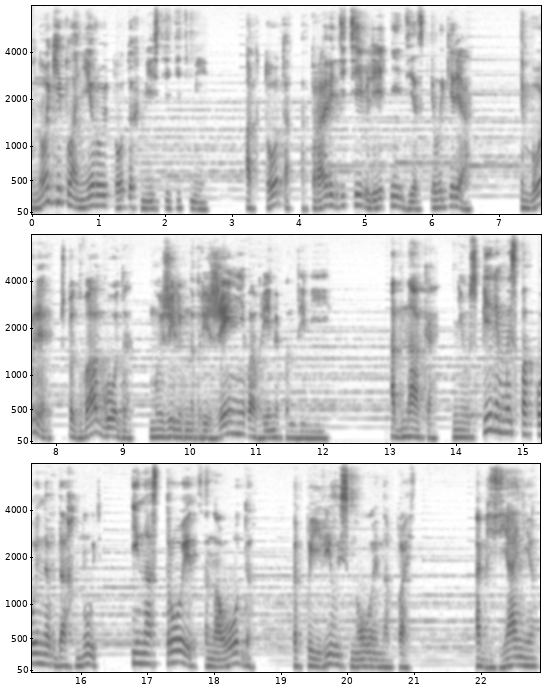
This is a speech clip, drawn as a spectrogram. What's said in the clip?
Многие планируют отдых вместе с детьми, а кто-то отправит детей в летние детские лагеря. Тем более, что два года мы жили в напряжении во время пандемии. Однако не успели мы спокойно вдохнуть и настроиться на отдых, как появилась новая напасть. Обезьянья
